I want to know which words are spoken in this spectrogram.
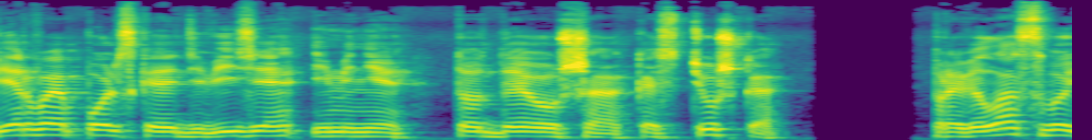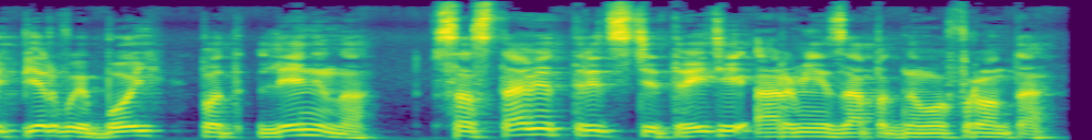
первая польская дивизия имени Тодеуша Костюшка провела свой первый бой под Ленина в составе 33-й армии Западного фронта.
